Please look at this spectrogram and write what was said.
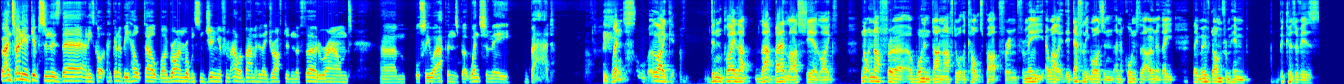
But Antonio Gibson is there, and he's got going to be helped out by Brian Robinson Jr. from Alabama, who they drafted in the third round. Um, we'll see what happens, but Wentz for me, bad. Wentz like didn't play that that bad last year. Like not enough for a, a one and done after what the Colts put up for him. For me, well, it, it definitely was, and, and according to the owner, they they moved on from him because of his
